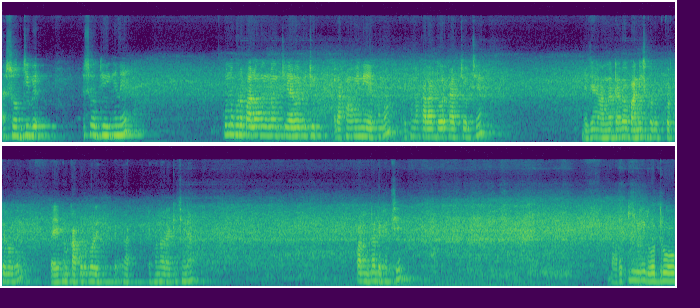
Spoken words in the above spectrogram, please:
আর সবজি সবজি এখানে কোনো ঘরে পালং চেয়ারও কিছু রাখা হয়নি এখনও। এখনও কালার দেওয়ার কাজ চলছে। এই যে রান্নাটারও বার্নিশ করে- করতে হবে। তাই এখন কাপড় উপরে রাখ- এখনও রেখেছি না। পালংটা দেখাচ্ছি। আরে কি রৌদ্র।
